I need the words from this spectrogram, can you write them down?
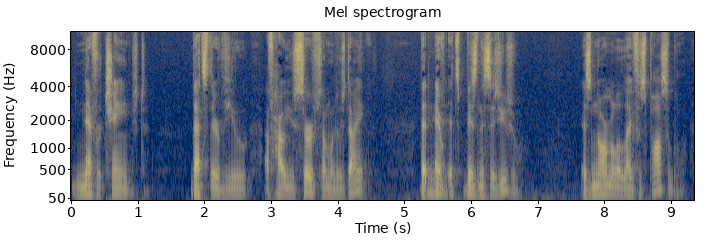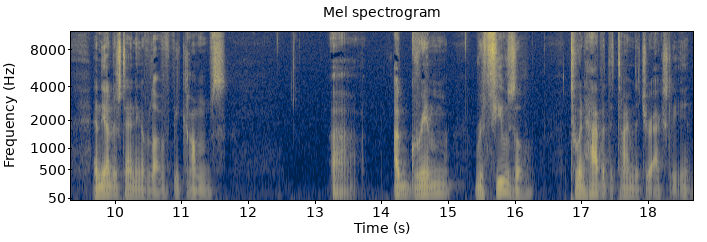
never changed. That's their view of how you serve someone who's dying, that ev- it's business as usual, as normal a life as possible. And the understanding of love becomes uh, a grim refusal to inhabit the time that you're actually in.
